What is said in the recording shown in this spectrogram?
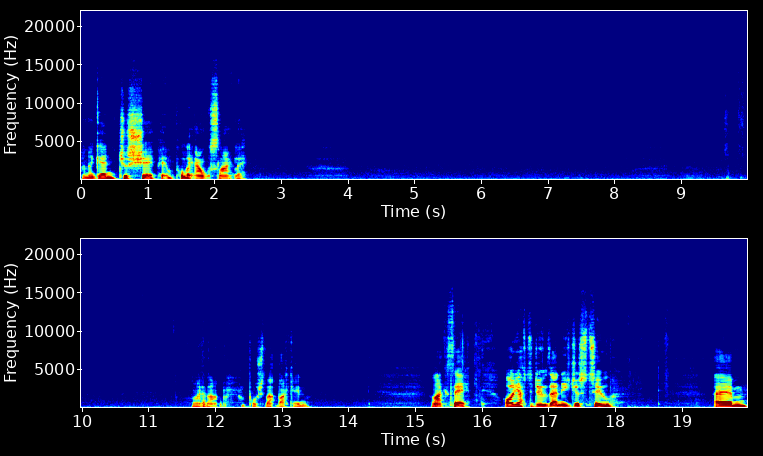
and again just shape it and pull it out slightly like that and push that back in like I say all you have to do then is just to um,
